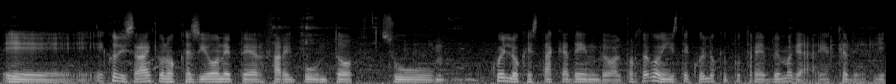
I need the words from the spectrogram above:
e, e così sarà anche un'occasione per fare il punto su quello che sta accadendo al protagonista e quello che potrebbe magari accadergli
